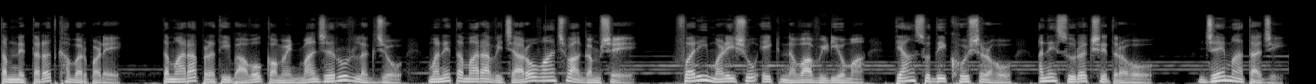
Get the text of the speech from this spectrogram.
તમને તરત ખબર પડે. તમારા પ્રતિભાવો કોમેન્ટમાં જરૂર લખજો. મને તમારા વિચારો વાંચવા ગમશે. ફરી મળીશું એક નવા વિડીયોમાં. ત્યાં સુધી ખુશ રહો અને સુરક્ષિત રહો. જય માતાજી.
